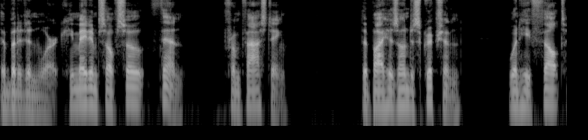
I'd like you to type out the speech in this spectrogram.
Uh, but it didn't work. He made himself so thin from fasting that by his own description, when he felt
